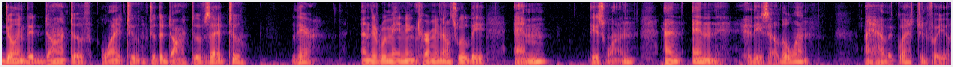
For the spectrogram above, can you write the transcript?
Join the dot of y2 to the dot of z2. There. And the remaining terminals will be m, this one, and n, this other one. I have a question for you.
